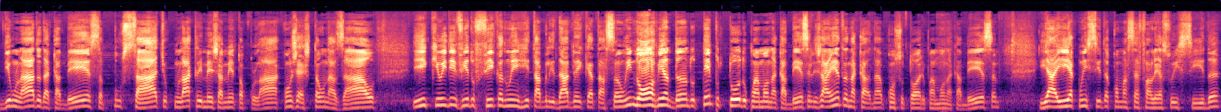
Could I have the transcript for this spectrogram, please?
de um lado da cabeça, pulsátil, com lacrimejamento ocular, congestão nasal, e que o indivíduo fica numa irritabilidade, numa inquietação enorme, andando o tempo todo com a mão na cabeça. Ele já entra na, na consultório com a mão na cabeça. E aí é conhecida como a cefaleia suicida,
